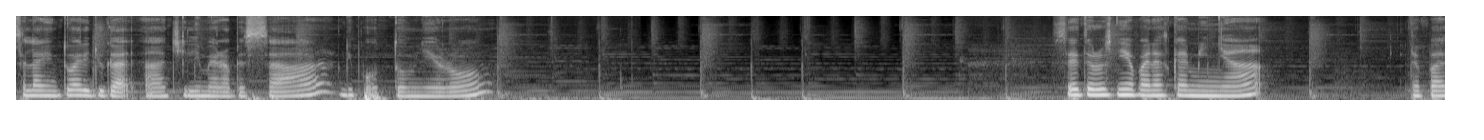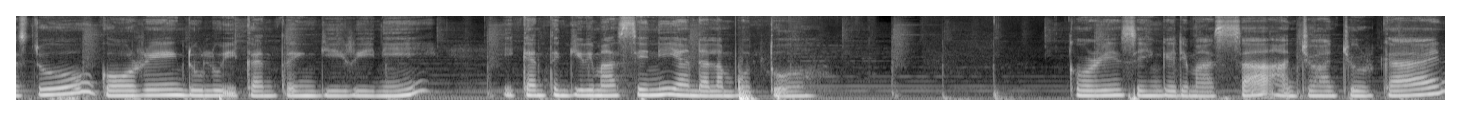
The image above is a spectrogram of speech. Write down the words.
Selain itu ada juga uh, cili merah besar dipotong menyerong. Seterusnya panaskan minyak. Lepas tu goreng dulu ikan tenggiri ni. Ikan tenggiri masin ni yang dalam botol. Goreng sehingga dia masak, hancur-hancurkan.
